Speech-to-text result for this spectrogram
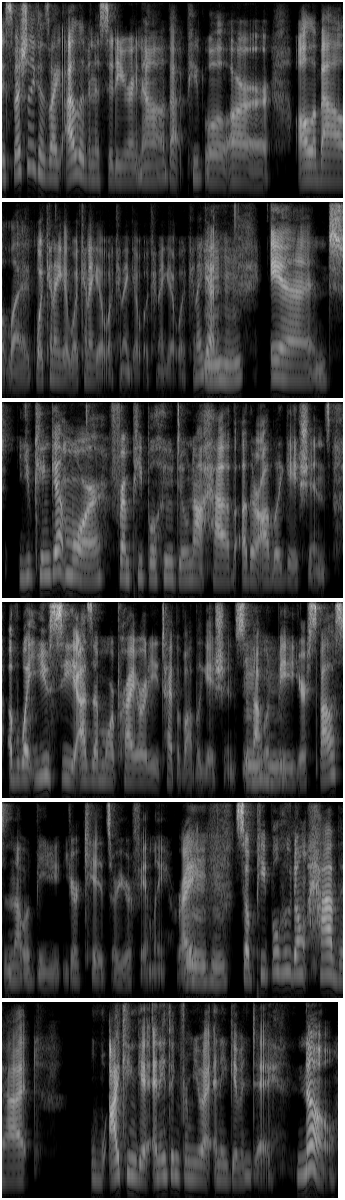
especially because like I live in a city right now that people are all about like what can I get, what can I get, what can I get, what can I get, what can I get, Mhm. and you can get more from people who do not have other obligations of what you see as a more priority type of obligation. So that Mhm. would be your spouse and that would be your kids or your family, right? Mhm. So people who don't have that, I can get anything from you at any given day. No,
